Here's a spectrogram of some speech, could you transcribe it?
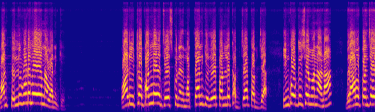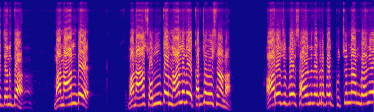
వానికి పెళ్ళి కూడా లేదన్న వానికి. వాడు ఇట్లా పనులేదో చేసుకునేది. మొత్తానికి ఇదే పనులే కబ్జా కబ్జా. ఇంకొక విషయం అన్నానా? గ్రామ పంచాయతీ వెనుక మా నాన్నదే మా నా సొంత నాన్నదే కబ్జా చేసినా ఆ రోజు పోయి సాయన్న దగ్గర పోయి కూర్చున్నాం కానీ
